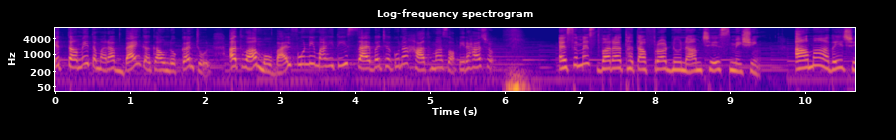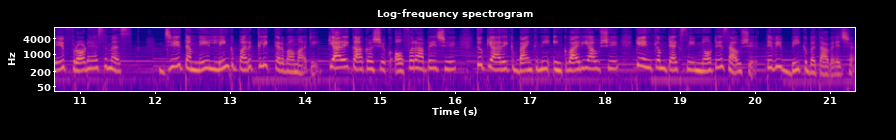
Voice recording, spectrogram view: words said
કે તમે તમારા બેંક એકાઉન્ટનો કંટ્રોલ અથવા મોબાઈલ ફોનની માહિતી સાયબર ઠગોના હાથમાં સોંપી રહ્યા છો. એસએમએસ દ્વારા થતા ફ્રોડનું નામ છે સ્મિશિંગ આમાં આવે છે ફ્રોડ એસએમએસ જે તમને લિંક પર ક્લિક કરવા માટે ક્યારેક આકર્ષક ઓફર આપે છે, તો ક્યારેક બેંકની ઇન્ક્વાયરી આવશે કે ઇન્કમ ટેક્સની નોટિસ આવશે તેવી બીક બતાવે છે.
